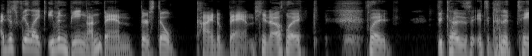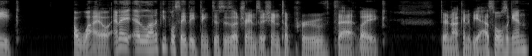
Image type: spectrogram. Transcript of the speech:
I just feel like even being unbanned, they're still kind of banned, you know, like like because it's gonna take a while. And I a lot of people say they think this is a transition to prove that like they're not going to be assholes again,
